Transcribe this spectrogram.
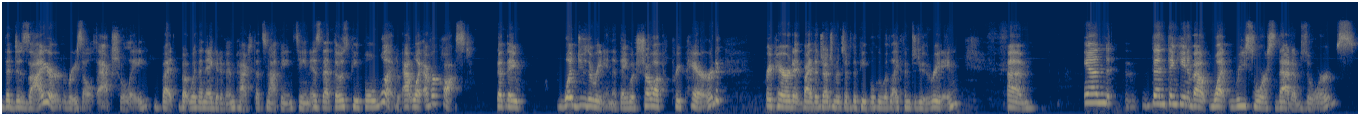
the desired result actually but but with a negative impact that's not being seen is that those people would at whatever cost that they would do the reading that they would show up prepared prepared it by the judgment of the people who would like them to do the reading. Um, and then thinking about what resource that absorbs.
